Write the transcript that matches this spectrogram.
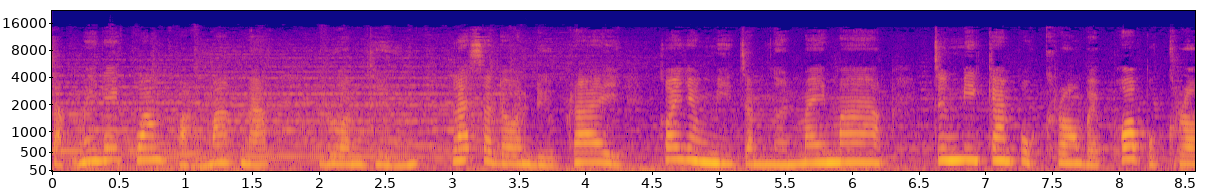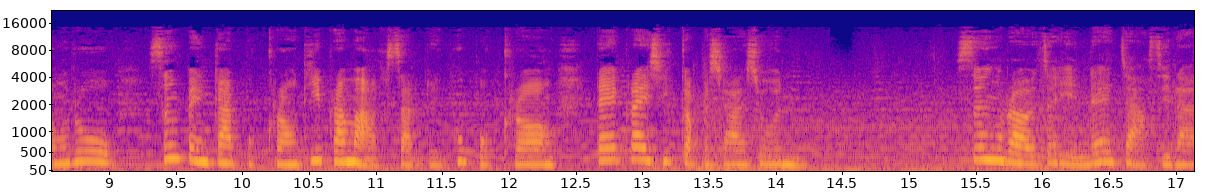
จักรไม่ได้กว้างขวางมากนัก รวมถึงราษฎรหรือไพร่ก็ยังมีจำนวนไม่มาก จึงมีการปกครองแบบพ่อปกครองลูก ซึ่งเป็นการปกครองที่พระมหากษัตริย์หรือผู้ปกครองได้ใกล้ชิดกับประชาชน ซึ่งเราจะเห็นได้จากศิลา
